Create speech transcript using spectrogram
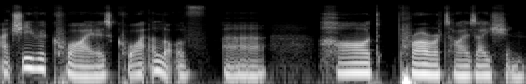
actually requires quite a lot of uh, hard prioritization.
